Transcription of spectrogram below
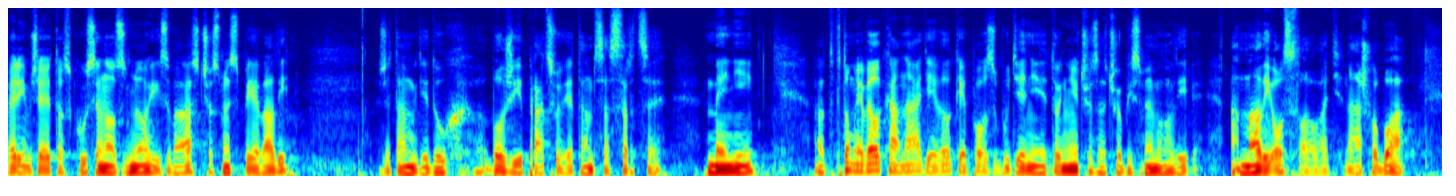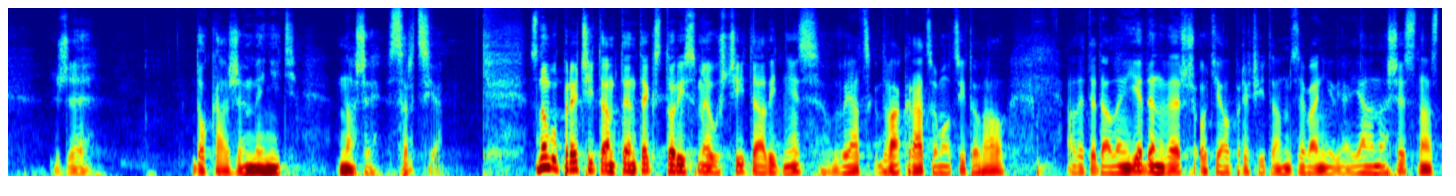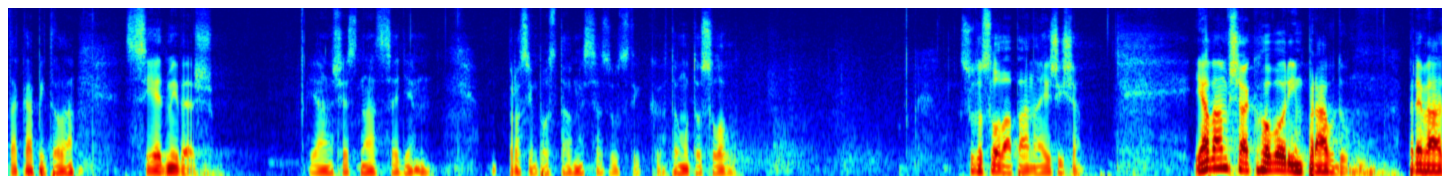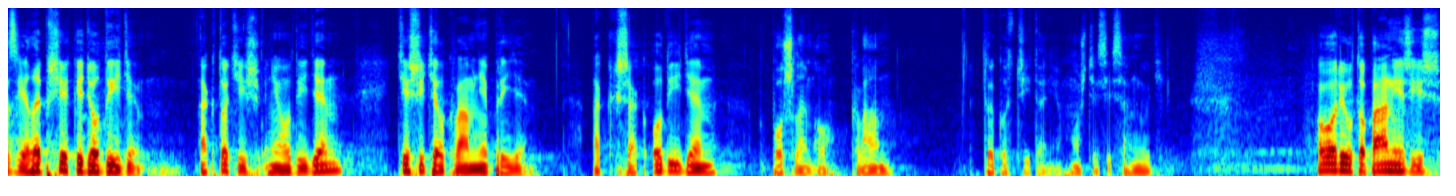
Verím, že je to skúsenosť mnohých z vás, čo sme spievali, že tam, kde duch Boží pracuje, tam sa srdce mení. V tom je veľká nádej, veľké povzbudenie, je to niečo, za čo by sme mohli a mali oslavovať nášho Boha, že dokáže meniť naše srdcia. Znovu prečítam ten text, ktorý sme už čítali dnes, viac, dvakrát som ho citoval, ale teda len jeden verš odtiaľ prečítam z Evanília Jána 16. kapitola 7. verš. Ján 16, 7. Prosím, postavme sa z úcty k tomuto slovu. Sú to slova pána Ježiša. Ja vám však hovorím pravdu. Pre vás je lepšie, keď odídem. Ak totiž neodídem, tešiteľ k vám nepríde. Ak však odídem, pošlem ho k vám. Toľko sčítania. Môžete si sadnúť. Hovoril to pán Ježiš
